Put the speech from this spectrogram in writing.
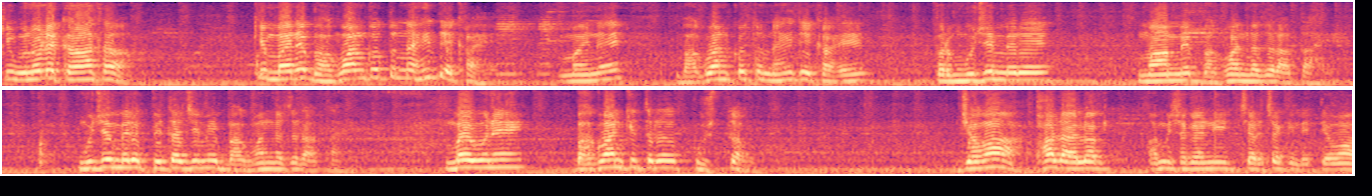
कि उन्होंने कहा था कि मैंने भगवान को तो नहीं देखा है। मैंने भगवान को तो नहीं देखा है पर मुझे मेरे माँ में भगवान नज़र आता है। मुझे मेरे पिताजी में भगवान नज़र आता है। मैं उन्हें भगवान की तरह पूछता हूँ। जेव्हा हा डायलॉग आम्ही सगळ्यांनी चर्चा केली तेव्हा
